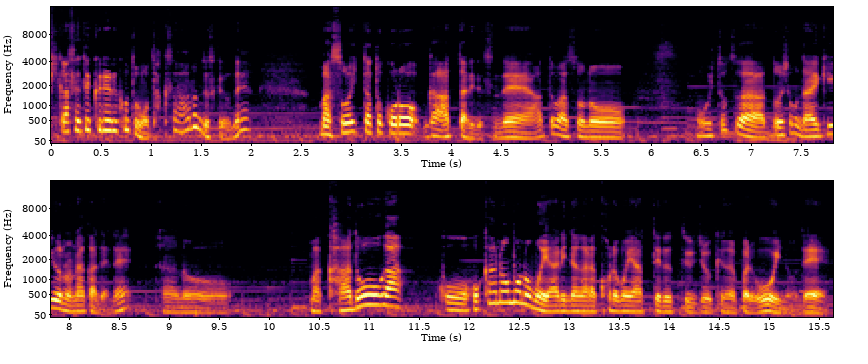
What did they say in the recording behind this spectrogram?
聞かせてくれることもたくさんあるんですけどね。まあそういったところがあったりですね。あとはそのもう一つはどうしても大企業の中でねあのまあ稼働がこう他のものもやりながらこれもやってるっていう状況がやっぱり多いので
